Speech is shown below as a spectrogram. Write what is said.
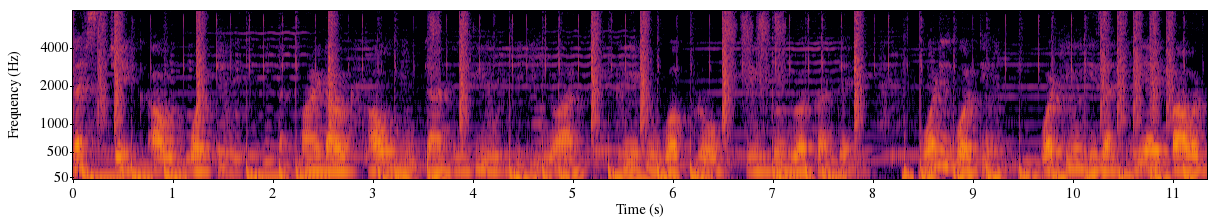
Let's check out WordTune and find out how you can include it in your creative workflow to improve your content. What is WordTune? WordTune is an AI powered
